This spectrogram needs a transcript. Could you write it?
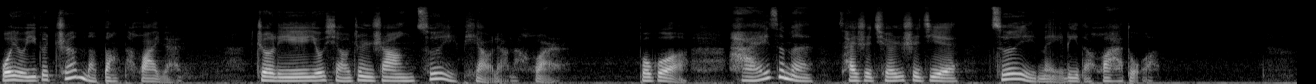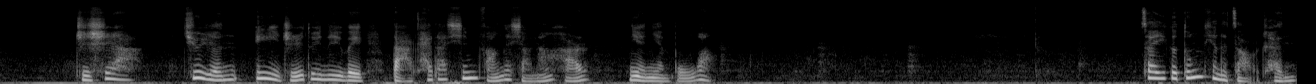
我有一个这么棒的花园，这里有小镇上最漂亮的花儿。不过，孩子们才是全世界最美丽的花朵。只是啊，巨人一直对那位打开他心房的小男孩念念不忘。在一个冬天的早晨。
